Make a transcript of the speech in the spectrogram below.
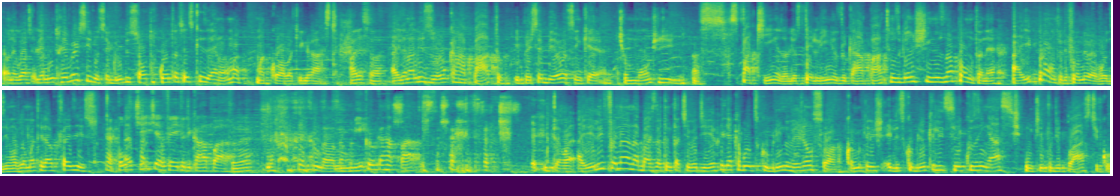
é um negócio, ele é muito reversível, você gruda e solta quantas vezes quiser, não é uma, uma cola que gasta. Olha só. Aí ele analisou o carrapato e percebeu assim que é, tinha um monte de as, as patinhas ali, os pelinhos do carrapato e os ganchinhos na ponta, né? Aí pronto, ele falou: Meu, eu vou desenvolver um material que faz isso. É, post-it é feito de carrapato, né? Não, não. Micro carrapatos. Então, aí ele foi na, na base da tentativa de erro e ele acabou descobrindo, vejam só, como que ele, ele descobriu que ele se cozinhasse um tipo de plástico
